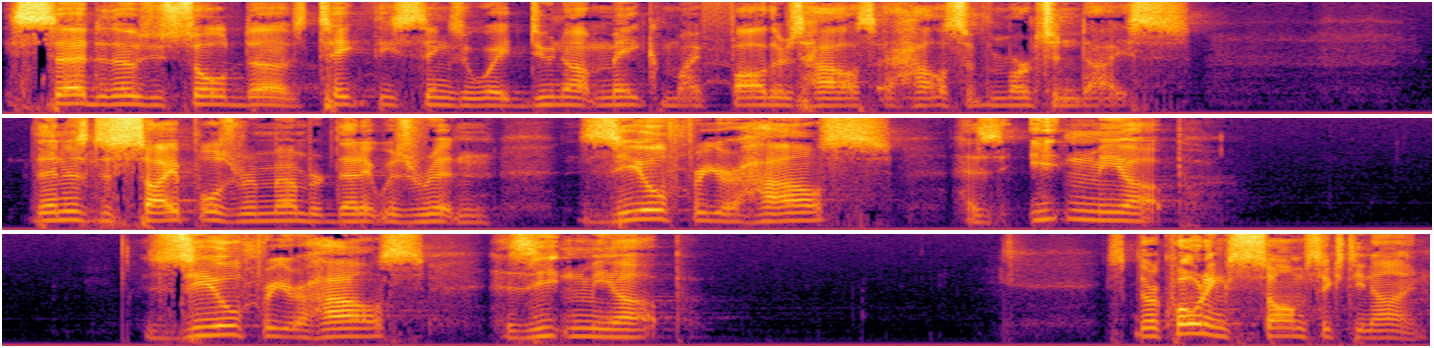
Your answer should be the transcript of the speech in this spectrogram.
He said to those who sold doves, Take these things away. Do not make my father's house a house of merchandise. Then his disciples remembered that it was written, Zeal for your house has eaten me up. Zeal for your house has eaten me up. They're quoting Psalm 69.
